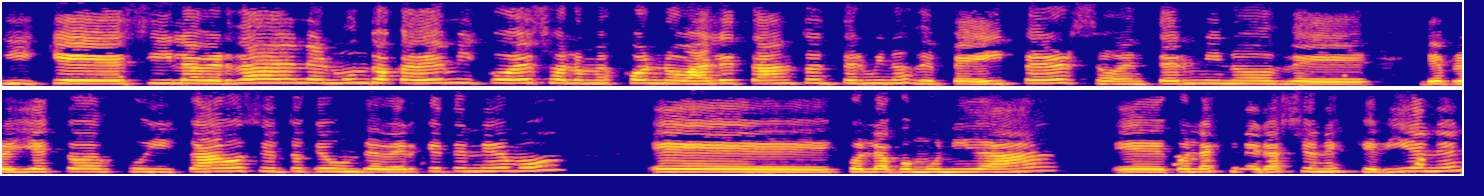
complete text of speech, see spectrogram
y que si la verdad en el mundo académico eso a lo mejor no vale tanto en términos de papers o en términos de, proyectos adjudicados, siento que es un deber que tenemos eh, con la comunidad, eh, con las generaciones que vienen,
